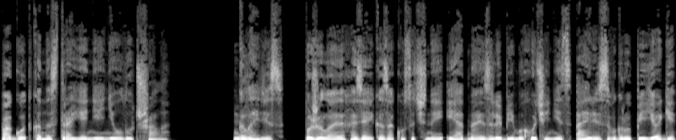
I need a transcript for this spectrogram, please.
погодка настроение не улучшала. Глэдис, пожилая хозяйка закусочной и одна из любимых учениц Айрис в группе йоги,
